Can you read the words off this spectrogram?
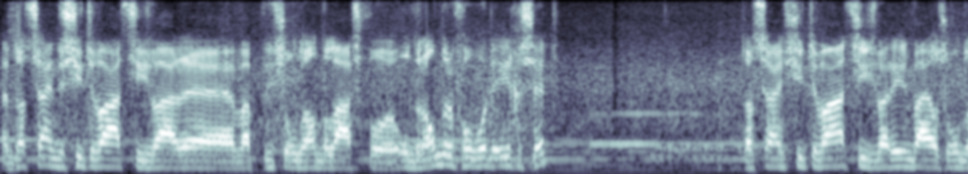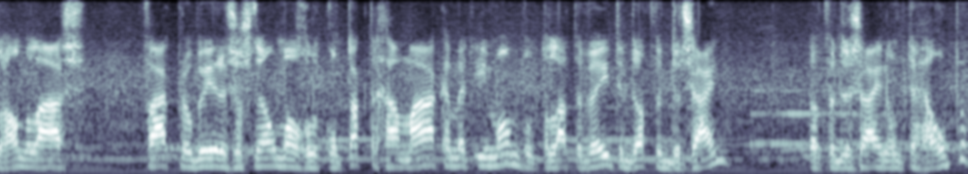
En dat zijn de situaties waar, uh, waar politieonderhandelaars voor, onder andere voor worden ingezet. Dat zijn situaties waarin wij als onderhandelaars vaak proberen zo snel mogelijk contact te gaan maken met iemand. Om te laten weten dat we er zijn. Dat we er zijn om te helpen.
